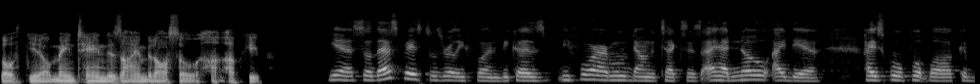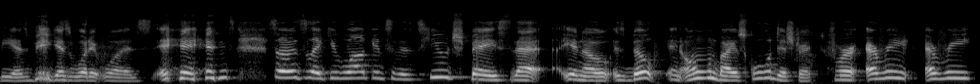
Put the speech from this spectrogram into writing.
both you know maintain design but also uh, upkeep? Yeah so that space was really fun because before i moved down to texas i had no idea high school football could be as big as what it was. And so it's like you walk into this huge space that you know is built and owned by a school district for every every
